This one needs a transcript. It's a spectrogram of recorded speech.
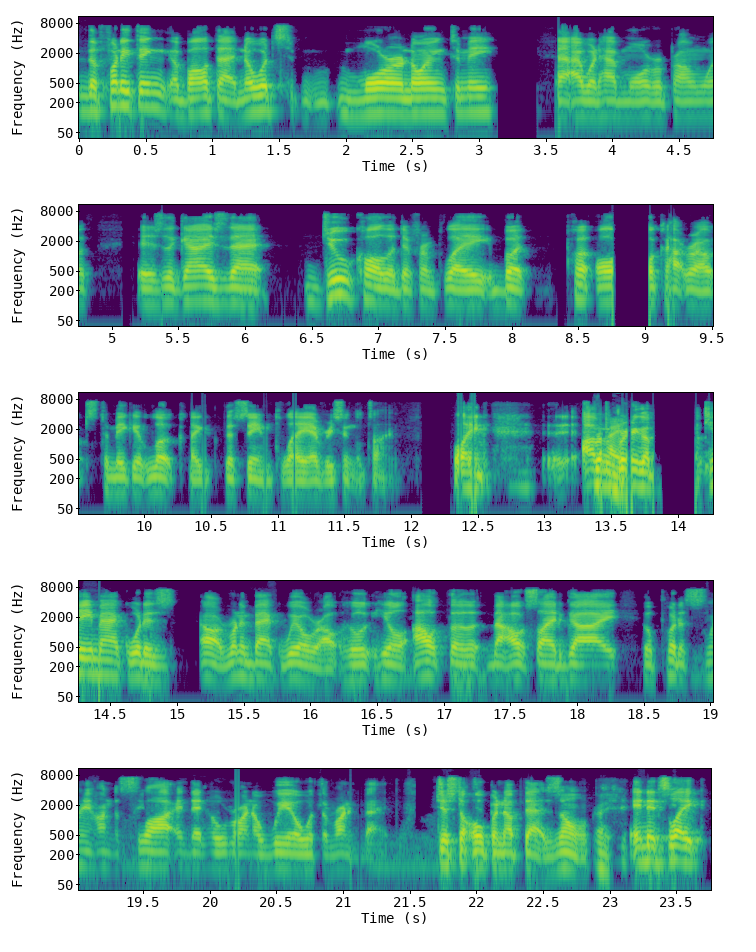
the funny thing about that, know what's more annoying to me that I would have more of a problem with is the guys that do call a different play but put all cut routes to make it look like the same play every single time. Like I'm gonna Right. bring up K Mac with his uh, running back wheel route. He'll he'll out the, the outside guy, he'll put a slant on the slot and then he'll run a wheel with the running back just to open up that zone. Right. And it's like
